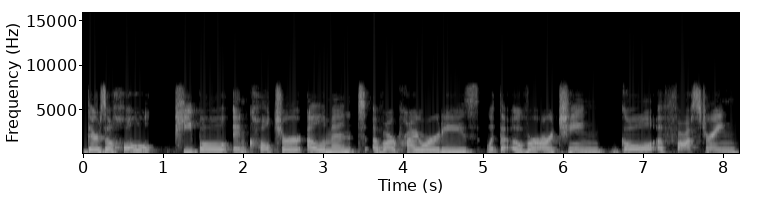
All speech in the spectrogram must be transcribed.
There's a whole people and culture element of our priorities with the overarching goal of fostering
